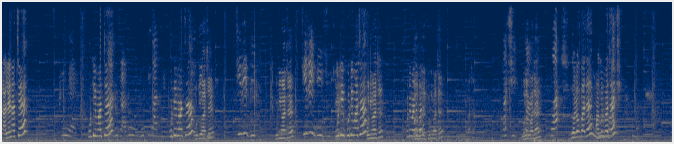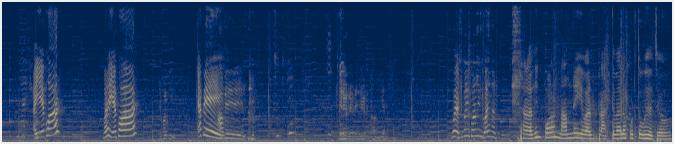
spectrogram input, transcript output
চালে নাচে? পুটি মাছে? পুটি মাছে? পুটি মাছে? পুটি মাছে? চিড়ি দিছি পুটি পুটি মাছে? পুটি মাছে? পুটি মাছে বলো। পুটি মাছে? পুটি মাছি বলে বাজায়? মাছ ঢোলক বাজায় মাগুর বাজায়? এ ফর বলো এ ফর অ্যাপেল। সারাদিন পড়ার নাম নেই এবার রাত্রেবেলা পড়তে বসেছে ও।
